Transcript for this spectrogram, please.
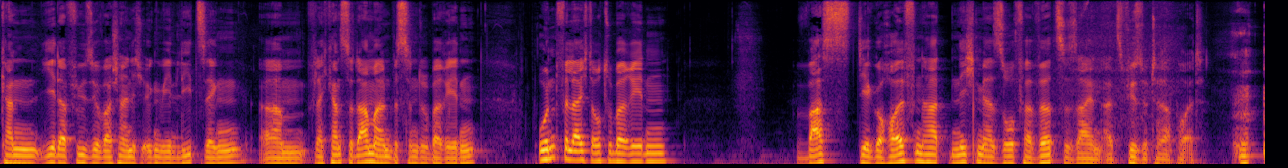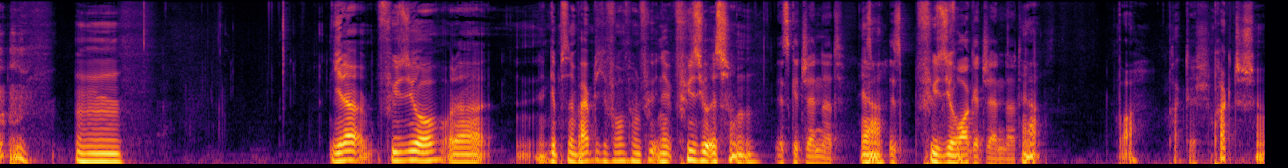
kann jeder Physio wahrscheinlich irgendwie ein Lied singen. Ähm, vielleicht kannst du da mal ein bisschen drüber reden. Und vielleicht auch drüber reden, was dir geholfen hat, nicht mehr so verwirrt zu sein als Physiotherapeut. Jeder Physio oder gibt es eine weibliche Form von Physio? Nee, Physio ist schon, Ist gegendert. Ja, Ist Physio. vorgegendert. ja. Boah, Praktisch. praktisch, ja.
